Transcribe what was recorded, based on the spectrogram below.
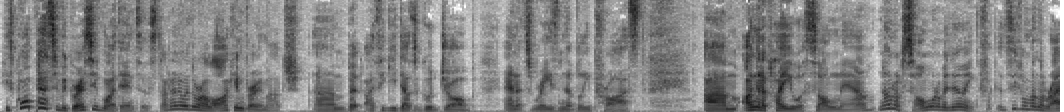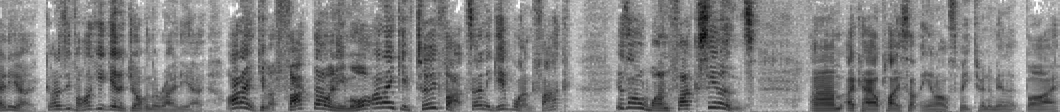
he's quite passive aggressive, my dentist. I don't know whether I like him very much, um, but I think he does a good job, and it's reasonably priced. Um, I'm going to play you a song now. Not a song. What am I doing? Fuck, As if I'm on the radio. God, as if I could get a job on the radio. I don't give a fuck though anymore. I don't give two fucks. I only give one fuck. It's old one fuck Simmons. Um, okay, I'll play something and I'll speak to you in a minute. Bye.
